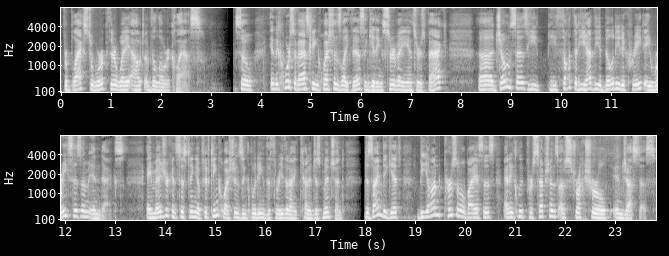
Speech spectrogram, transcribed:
for blacks to work their way out of the lower class. So, in the course of asking questions like this and getting survey answers back, uh, Jones says he, he thought that he had the ability to create a racism index, a measure consisting of 15 questions, including the three that I kind of just mentioned, designed to get beyond personal biases and include perceptions of structural injustice.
